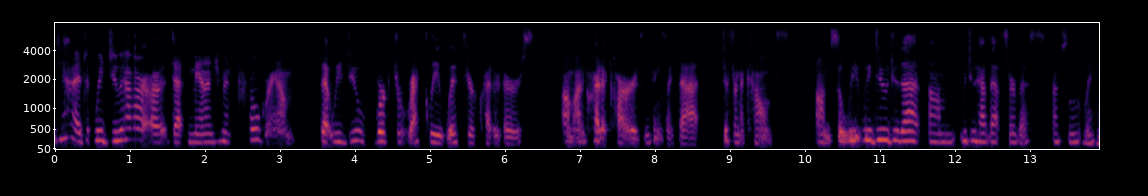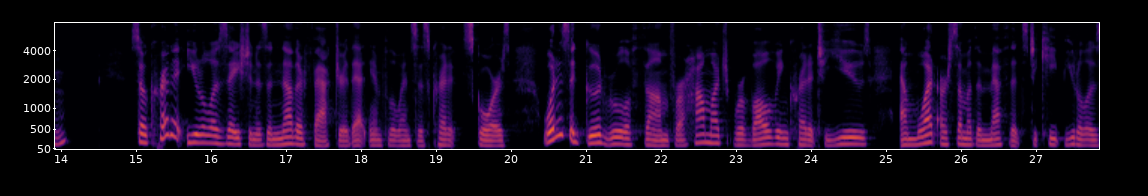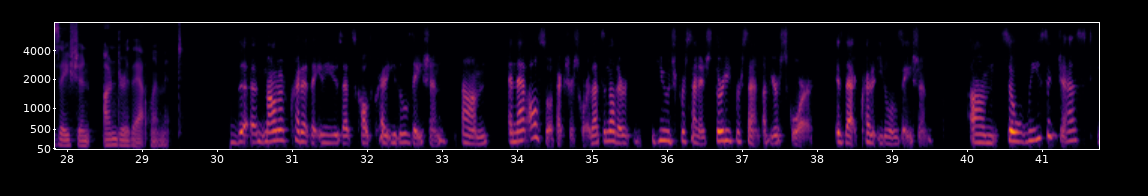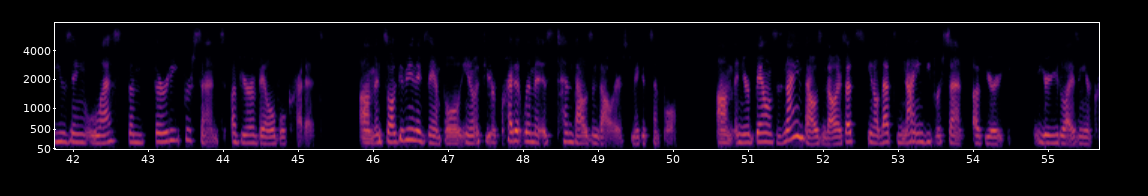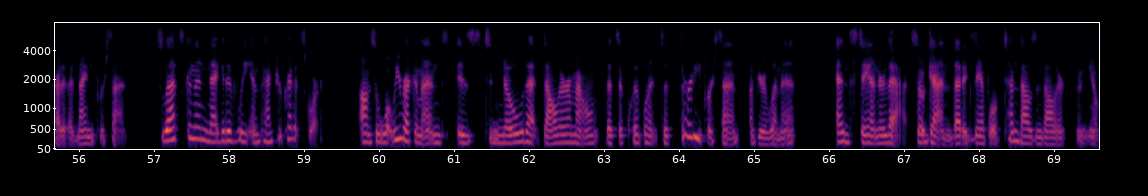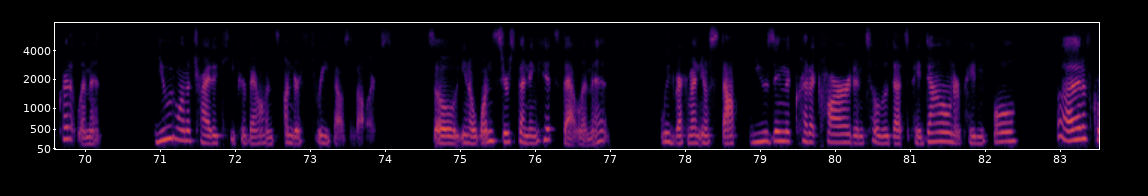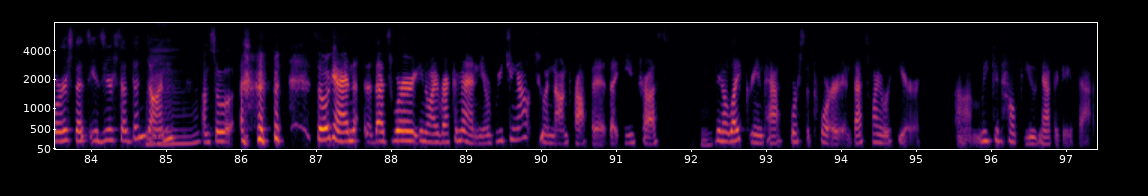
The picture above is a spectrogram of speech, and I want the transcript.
Yeah, we do have our, our debt management program that we do work directly with your creditors um, on credit cards and things like that, different accounts. Um, so we, we do do that. Um, we do have that service. Absolutely. Mm-hmm. So, credit utilization is another factor that influences credit scores. What is a good rule of thumb for how much revolving credit to use, and what are some of the methods to keep utilization under that limit? The amount of credit that you use, that's called credit utilization. Um, and that also affects your score. That's another huge percentage 30% of your score is that credit utilization. Um, so we suggest using less than 30% of your available credit. Um, and so I'll give you an example. You know, if your credit limit is $10,000 to make it simple, um, and your balance is $9,000, that's, you know, that's 90% of your, you're utilizing your credit at 90%. So that's going to negatively impact your credit score. Um, so what we recommend is to know that dollar amount that's equivalent to 30% of your limit and stay under that. So again, that example of $10,000, you know, credit limit, you would want to try to keep your balance under $3,000. So, you know, once your spending hits that limit, we'd recommend, you know, stop using the credit card until the debt's paid down or paid in full. But of course, that's easier said than done. Mm-hmm. Um, so, so again, that's where you know I recommend you know reaching out to a nonprofit that you trust, mm-hmm. you know, like GreenPath for support, and that's why we're here um, we can help you navigate that.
